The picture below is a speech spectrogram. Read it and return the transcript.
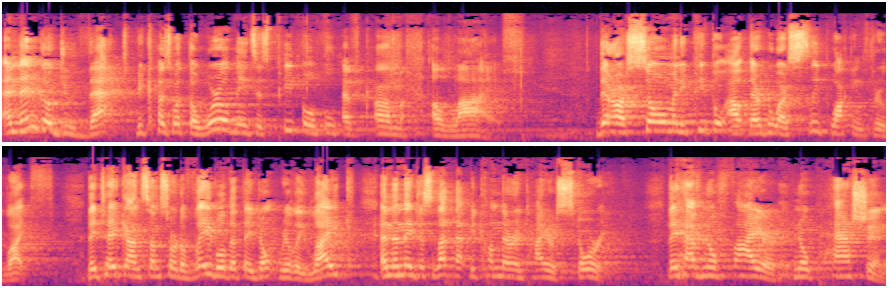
And then go do that because what the world needs is people who have come alive. There are so many people out there who are sleepwalking through life. They take on some sort of label that they don't really like, and then they just let that become their entire story. They have no fire, no passion.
